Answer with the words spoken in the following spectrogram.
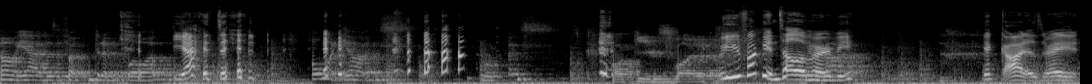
Oh yeah, does it fuck, did it blow up? Yeah, it did. Oh my god. Fuck you, spider. Will you fucking tell him, Good Harvey? God. Get God is right.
